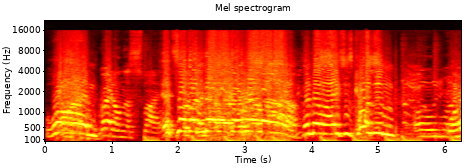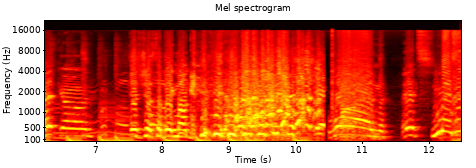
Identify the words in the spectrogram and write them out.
One! Right on the spine. It's a vanilla gorilla! Vanilla Ice's cousin! Oh my What? god. It's just a big monkey. One! It's. Mr.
